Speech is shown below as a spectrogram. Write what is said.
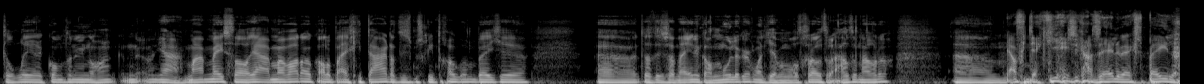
leren komt er nu nog een. Ja, maar meestal, ja, maar we hadden ook allebei gitaar. Dat is misschien toch ook wel een beetje. dat is aan de ene kant moeilijker, want je hebt een wat grotere auto nodig. Ehm, Ja, of je denkt, jezus, gaan ze de hele weg spelen.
